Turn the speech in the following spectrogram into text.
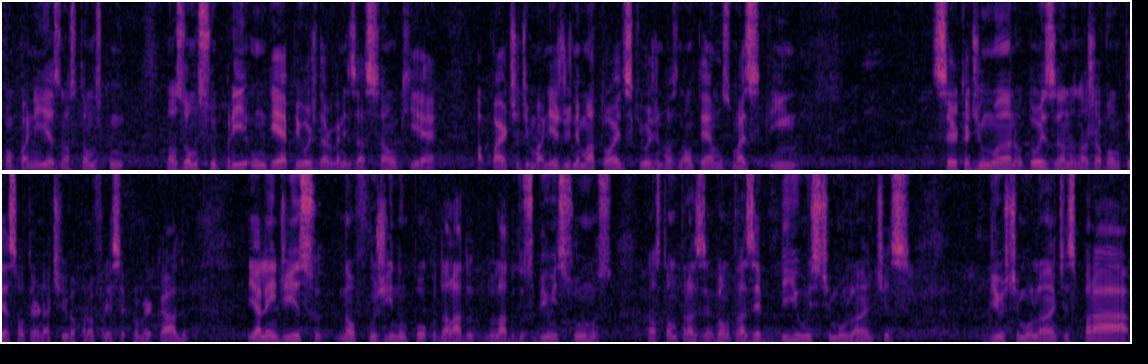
companhias, nós, estamos com, nós vamos suprir um gap hoje da organização que é a parte de manejo de nematóides, que hoje nós não temos, mas em cerca de um ano, dois anos, nós já vamos ter essa alternativa para oferecer para o mercado. E além disso, não fugindo um pouco do lado, do lado dos bioinsumos, nós estamos trazendo, vamos trazer bioestimulantes, bioestimulantes para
